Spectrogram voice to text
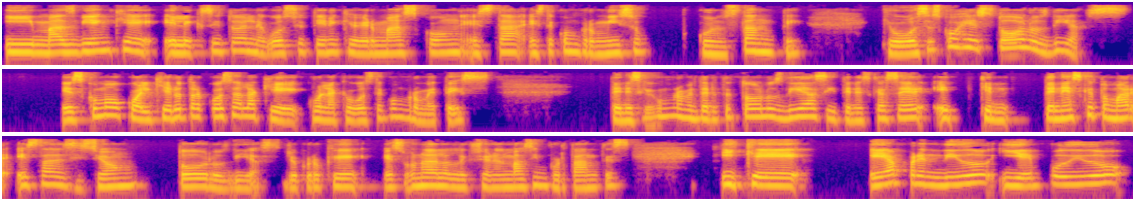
y más bien que el éxito del negocio tiene que ver más con esta, este compromiso constante que vos escoges todos los días. Es como cualquier otra cosa la que, con la que vos te comprometes. Tenés que comprometerte todos los días y tenés que hacer, eh, que, tenés que tomar esta decisión todos los días. Yo creo que es una de las lecciones más importantes y que he aprendido y he podido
